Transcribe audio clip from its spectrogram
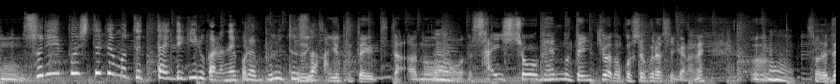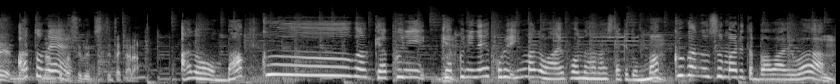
う、うん。スリープしてても絶対できるからねこれ。Bluetooth だから。言ってた言ってた。あのー、最小限の電気は残しておくらしいからね。うん、うん。それでなあとねなんとかするって言ってたからあの Mac が逆に逆にね、これ今の iPhone の話だけど、Mac が盗まれた場合は、うん。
